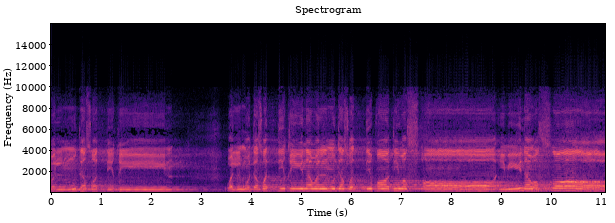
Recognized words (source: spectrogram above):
والمتصدقين والمتصدقين والمتصدقات والصائمين والصائمات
